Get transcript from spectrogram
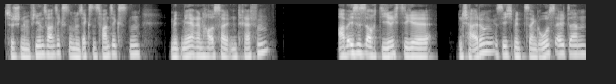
zwischen dem 24. und dem 26. mit mehreren Haushalten treffen. Aber ist es auch die richtige Entscheidung, sich mit seinen Großeltern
